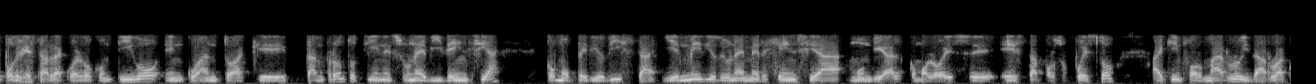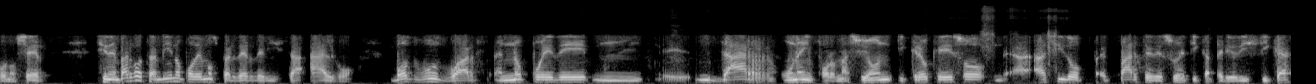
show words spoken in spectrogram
podría estar de acuerdo contigo en cuanto a que tan pronto tienes una evidencia como periodista y en medio de una emergencia mundial, como lo es eh, esta, por supuesto, hay que informarlo y darlo a conocer. Sin embargo, también no podemos perder de vista algo. Bob Woodward no puede mm, eh, dar una información y creo que eso ha sido parte de su ética periodística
